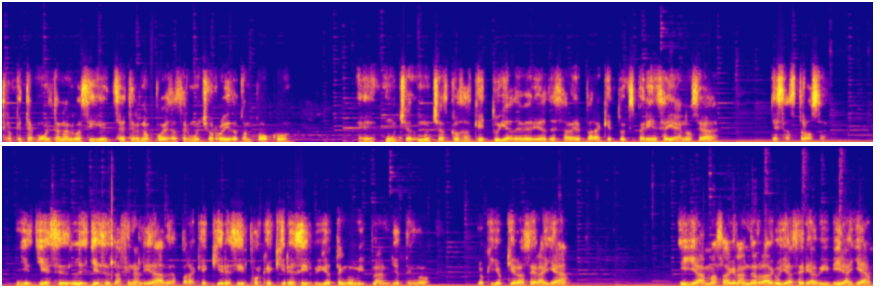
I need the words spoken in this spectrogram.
creo que te multan, algo así, etcétera. No puedes hacer mucho ruido tampoco. Eh, muchas, muchas cosas que tú ya deberías de saber para que tu experiencia ya no sea desastrosa. Y, y, esa, es, la finalidad, ¿Para qué quieres ir? ¿Por qué quieres ir? Yo tengo mi plan, yo tengo lo que yo quiero hacer allá. Y ya más a grande rasgo ya sería vivir allá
